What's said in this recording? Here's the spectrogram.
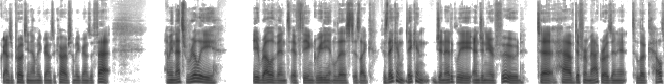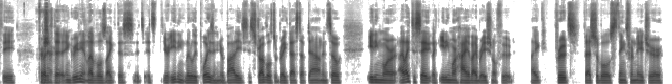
grams of protein, how many grams of carbs, how many grams of fat. I mean, that's really irrelevant if the ingredient list is like because they can they can genetically engineer food to have different macros in it to look healthy. For but sure. if the ingredient level is like this, it's it's you're eating literally poison. Your body struggles to break that stuff down, and so eating more i like to say like eating more high vibrational food like fruits vegetables things from nature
